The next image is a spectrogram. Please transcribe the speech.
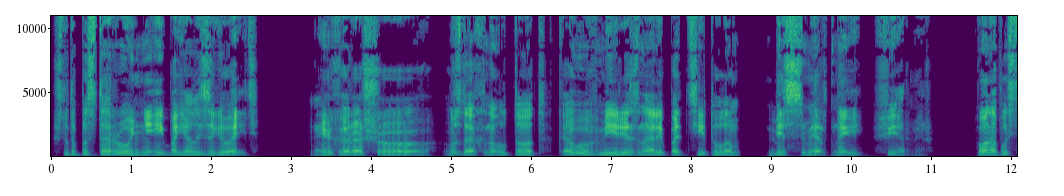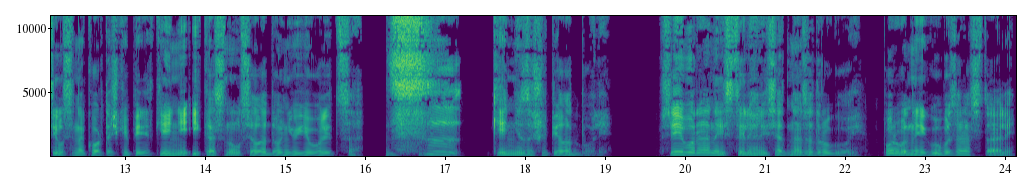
что-то постороннее и боялась заговорить. «Нехорошо», — вздохнул тот, кого в мире знали под титулом «бессмертный фермер». Он опустился на корточки перед Кенни и коснулся ладонью его лица. Кенни зашипел от боли. Все его раны исцелялись одна за другой. Порванные губы зарастали,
